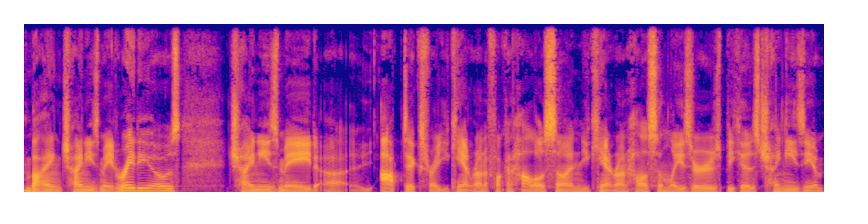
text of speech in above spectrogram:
buying Chinese made radios, Chinese made uh, optics, right? You can't run a fucking Holosun, you can't run Holosun lasers because Chinesium.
